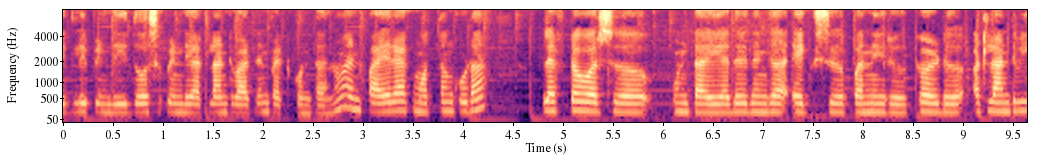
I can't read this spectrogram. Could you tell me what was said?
ఇడ్లీ పిండి దోశ పిండి అట్లాంటి వాటిని పెట్టుకుంటాను. అండ్ పై ర్యాక్ మొత్తం కూడా లెఫ్ట్ ఓవర్స్ ఉంటాయి. అదేవిధంగా ఎగ్స్ పన్నీర్ కర్డ్ అట్లాంటివి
